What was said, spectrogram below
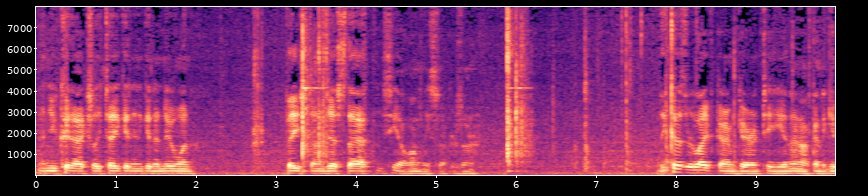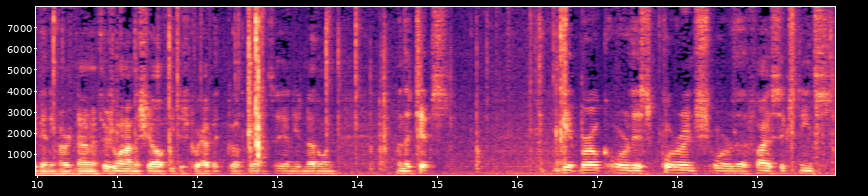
And you could actually take it and get a new one based on just that. You see how long these suckers are. Because they're lifetime guarantee and they're not going to give you any hard time. If there's one on the shelf you just grab it go up there and say I need another one. When the tips get broke or this quarter inch or the 5 16ths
